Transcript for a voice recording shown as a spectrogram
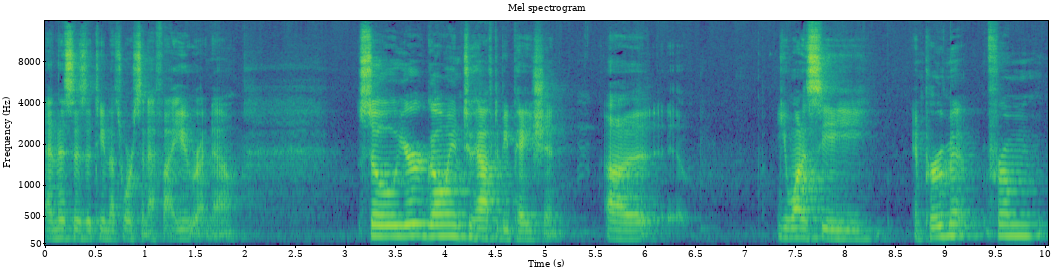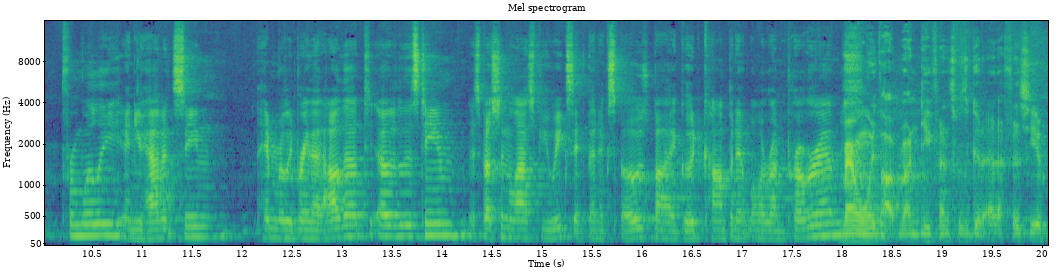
and this is a team that's worse than FIU right now. So you're going to have to be patient. Uh, you want to see improvement from from Willie, and you haven't seen him really bring that out of that out of this team, especially in the last few weeks. They've been exposed by good, competent, well-run programs. Remember when we thought run defense was good at FSU?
